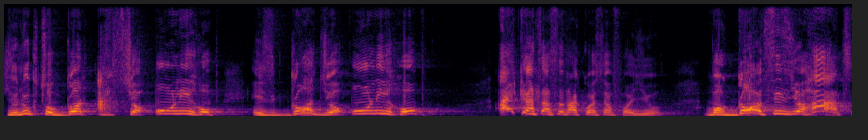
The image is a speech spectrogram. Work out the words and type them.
You look to God as your only hope. Is God your only hope? I can't answer that question for you, but God sees your heart.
